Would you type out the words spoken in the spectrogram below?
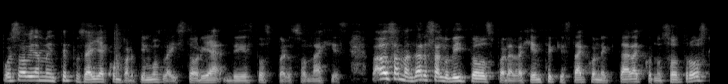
pues obviamente, pues ahí ya compartimos la historia de estos personajes. Vamos a mandar saluditos para la gente que está conectada con nosotros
